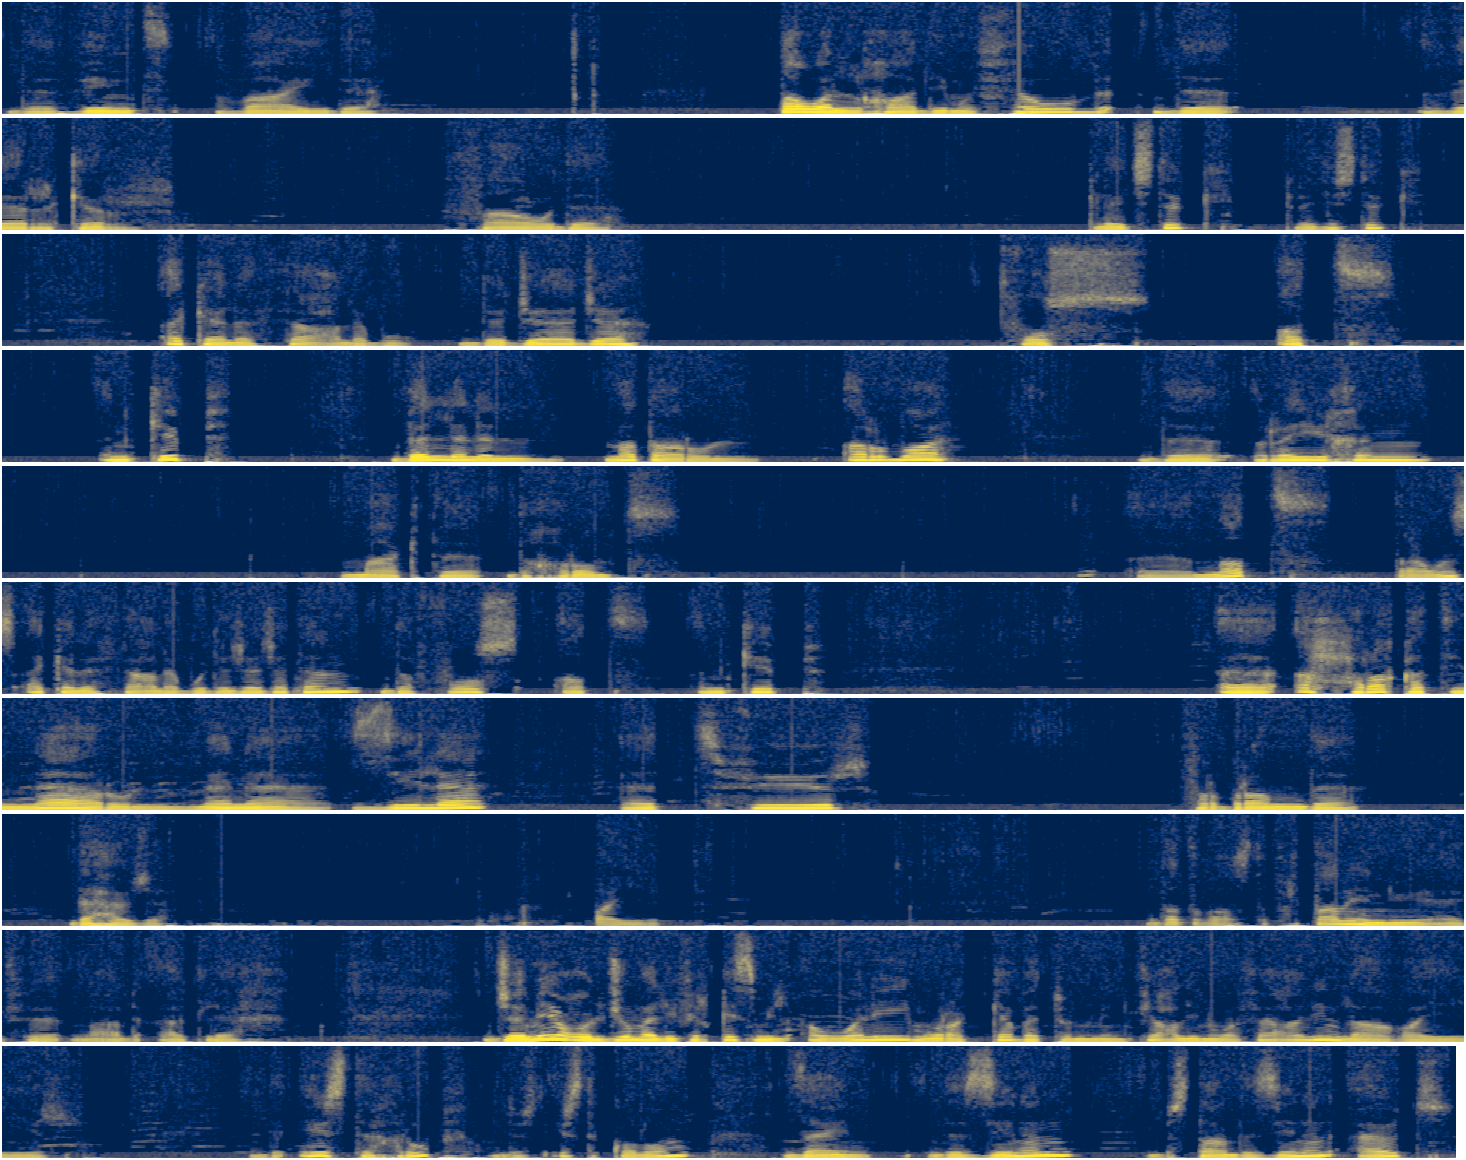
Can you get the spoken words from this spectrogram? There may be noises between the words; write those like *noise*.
De wind waaide. طوى الخادم الثوب de werker vouwde kleedstuk, kledingstuk. أكل الثعلب دجاجة. فص أط. انكب. بلل المطر الأرض. de regen maakte de grond uh, nat. Trouwens, أكل الثعلب دجاجة de vos at een kip. أحرقت النار المنازل het vuur verbrandde de huizen. طيب. Dat was de vertaling. Nu even naar de uitleg. جميع الجمل في القسم الأول مركبة من فعل وفاعل لا غير. De eerste groep, dus de eerste kolom, zijn de zinnen bestaande zinnen uit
